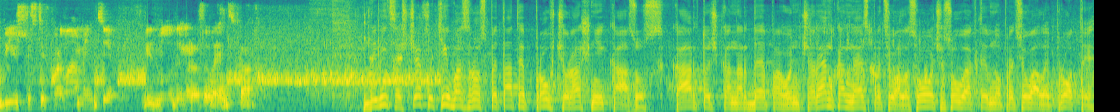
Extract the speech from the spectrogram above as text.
більшості в парламенті від Володимира Зеленського. Дивіться, ще хотів вас розпитати про вчорашній казус. Карточка нардепа Гончаренка не спрацювала. Свого часу ви активно працювали проти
